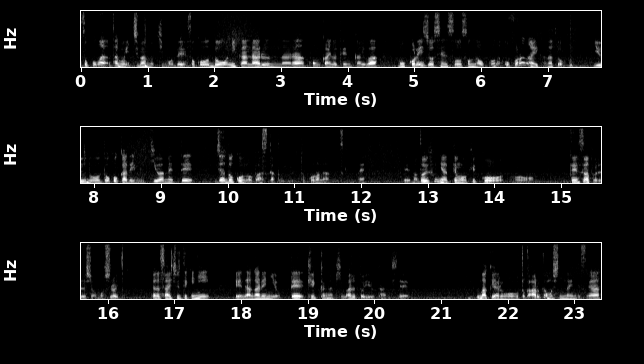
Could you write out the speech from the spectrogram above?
そこが多分一番の肝で、そこをどうにかなるんなら、今回の展開はもうこれ以上戦争そんな起こらないかなというのをどこかで見極めて、じゃあどこを伸ばすかというところなんですけどね。えー、まあ、どういうふうにやっても結構点数は取れるし面白いと。ただ最終的に流れによって結果が決まるという感じで、うまくやる方法とかあるかもしれないんですが、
